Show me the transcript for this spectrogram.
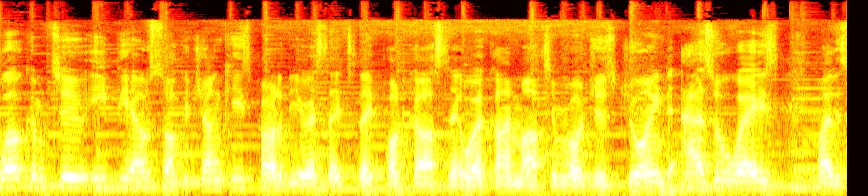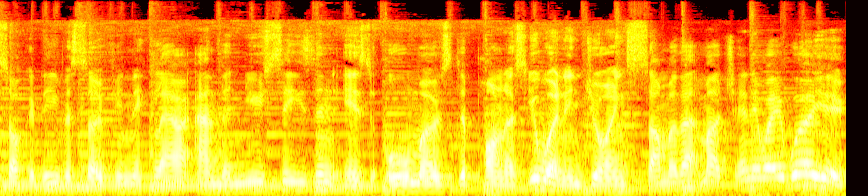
Welcome to EPL Soccer Junkies, part of the USA Today podcast network. I'm Martin Rogers, joined as always by the soccer diva Sophie Nicolau, and the new season is almost upon us. You weren't enjoying summer that much anyway, were you?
